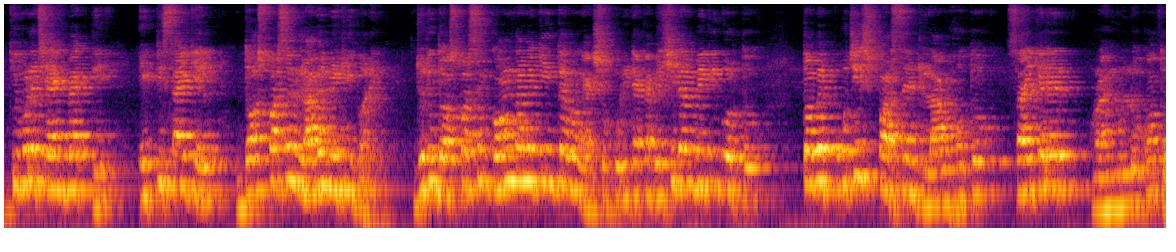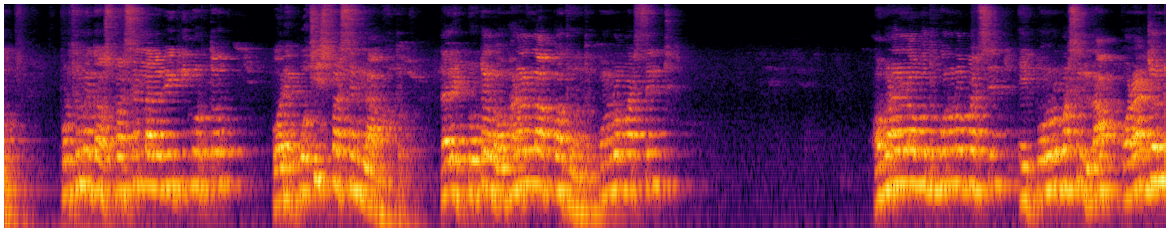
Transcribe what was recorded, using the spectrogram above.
কি বলেছে এক ব্যক্তি? একটি সাইকেল দশ পার্সেন্ট লাভে বিক্রি করে। যদি দশ পার্সেন্ট কম দামে কিনতো এবং একশো কুড়ি টাকা বেশি দামে বিক্রি করতো, তবে পঁচিশ পার্সেন্ট লাভ হতো সাইকেলের ক্রয় মূল্য কত? প্রথমে দশ পার্সেন্ট লাভে বিক্রি করতো, পরে পঁচিশ পার্সেন্ট লাভ হতো। তাহলে টোটাল ওভারঅল লাভ কত হতো? পনেরো পার্সেন্ট ওভারঅল লাভ হতো পনেরো পার্সেন্ট এই পনেরো পার্সেন্ট লাভ করার জন্য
